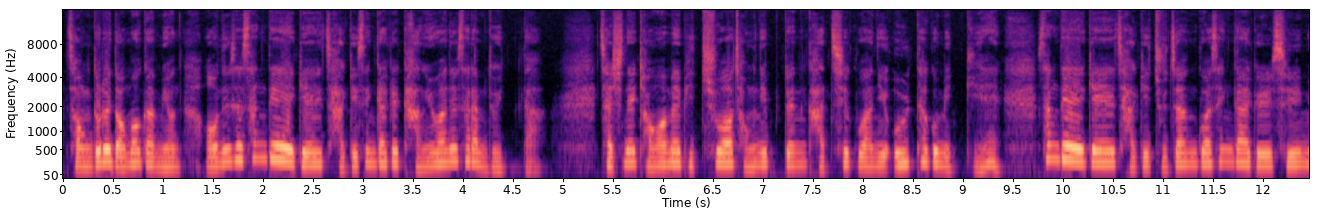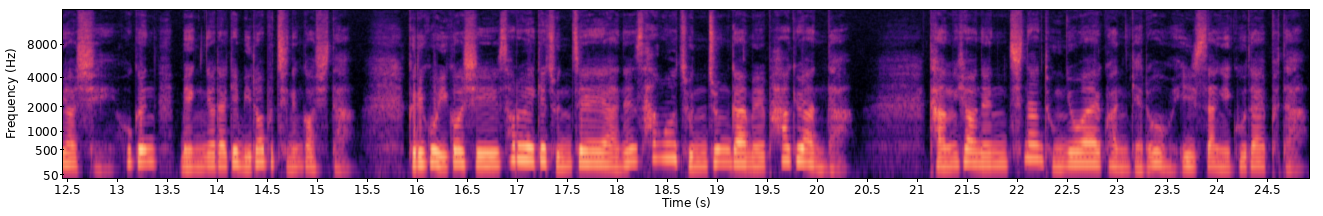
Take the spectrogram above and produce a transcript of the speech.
정도를 넘어가면 어느새 상대에게 자기 생각을 강요하는 사람도 있다. 자신의 경험에 비추어 정립된 가치관이 옳다고 믿기에 상대에게 자기 주장과 생각을 슬며시 혹은 맹렬하게 밀어붙이는 것이다. 그리고 이것이 서로에게 존재해야 하는 상호 존중감을 파괴한다. 강현은 친한 동료와의 관계로 일상이 고달프다.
